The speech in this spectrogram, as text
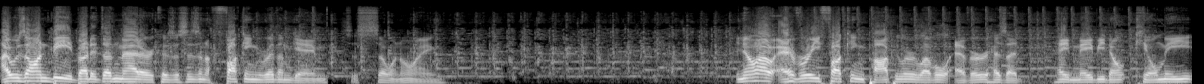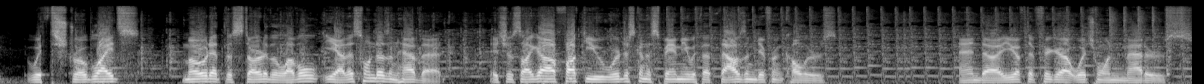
I was on beat, but it doesn't matter, because this isn't a fucking rhythm game. This is so annoying. You know how every fucking popular level ever has a, hey, maybe don't kill me with strobe lights mode at the start of the level? Yeah, this one doesn't have that. It's just like, oh, fuck you, we're just gonna spam you with a thousand different colors. And, uh, you have to figure out which one matters.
